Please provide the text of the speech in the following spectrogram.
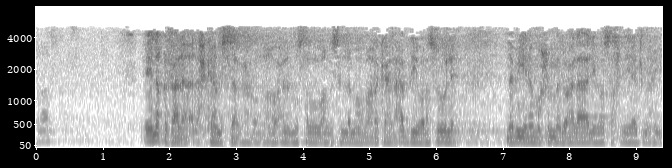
خلاص. إيه نقف على الأحكام السابعة والله أعلم. وصلى الله وسلم وبارك على عبده ورسوله نبينا محمد وعلى آله وصحبه أجمعين.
